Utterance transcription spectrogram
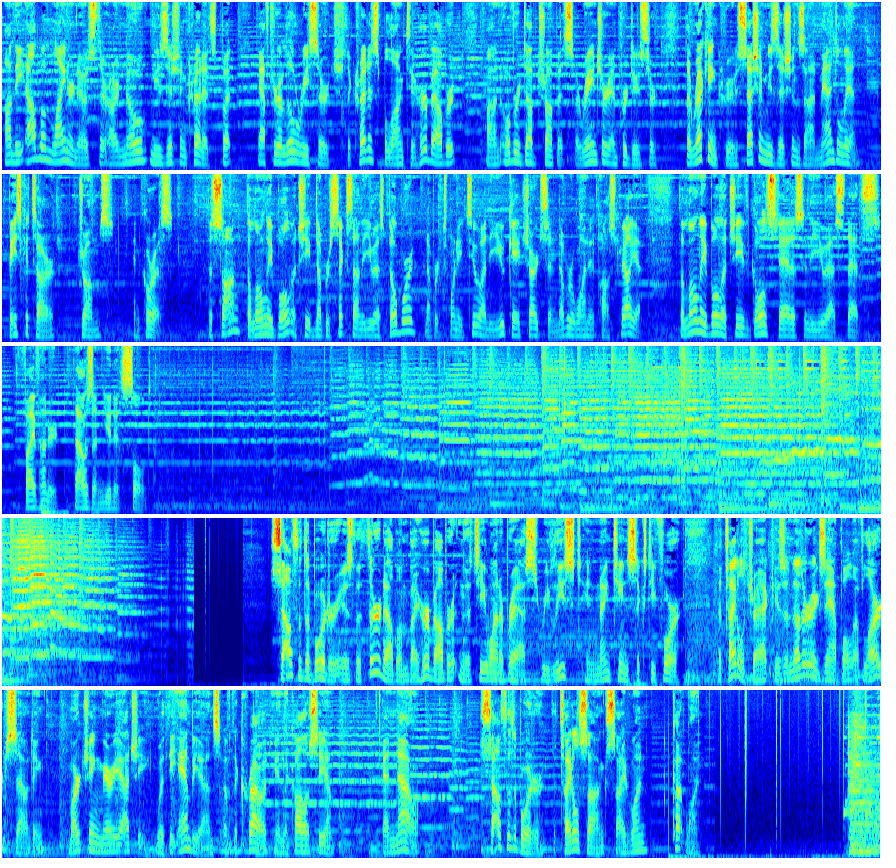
On the album liner notes, there are no musician credits, but after a little research, the credits belong to Herb Alpert on overdub trumpets, arranger and producer, the Wrecking Crew session musicians on mandolin, bass guitar, drums, and chorus. The song, The Lonely Bull, achieved number 6 on the US Billboard, number 22 on the UK charts, and number 1 in Australia. The Lonely Bull achieved gold status in the US. That's 500,000 units sold. South of the Border is the third album by Herb Alpert and the Tijuana Brass, released in 1964. The title track is another example of large sounding, marching mariachi with the ambience of the crowd in the Coliseum. And now, South of the Border, the title song, Side 1, Cut 1.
